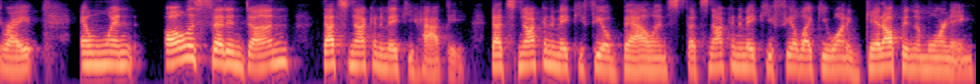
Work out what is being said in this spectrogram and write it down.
right? And when all is said and done, that's not going to make you happy that's not going to make you feel balanced. That's not going to make you feel like you want to get up in the morning.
